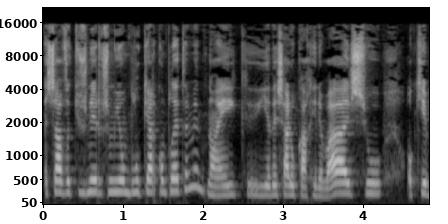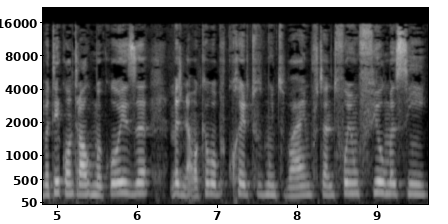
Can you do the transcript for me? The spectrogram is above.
achava que os nervos me iam bloquear completamente, não é? E que ia deixar o carro ir abaixo, ou que ia bater contra alguma coisa, mas não, acabou por correr tudo muito bem, portanto foi um filme assim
